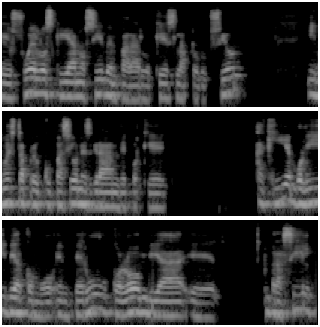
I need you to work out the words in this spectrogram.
eh, suelos que ya no sirven para lo que es la producción. Y nuestra preocupación es grande porque aquí en Bolivia, como en Perú, Colombia, eh, Brasil,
